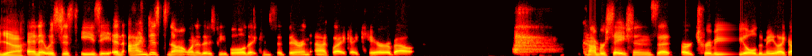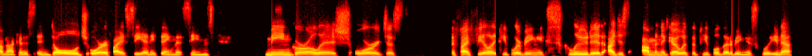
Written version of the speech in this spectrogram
Yeah. And it was just easy. And I'm just not one of those people that can sit there and act like I care about conversations that are trivial to me. Like I'm not going to indulge, or if I see anything that seems mean girlish or just if I feel like people are being excluded, I just I'm going to go with the people that are being excluded. You know,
